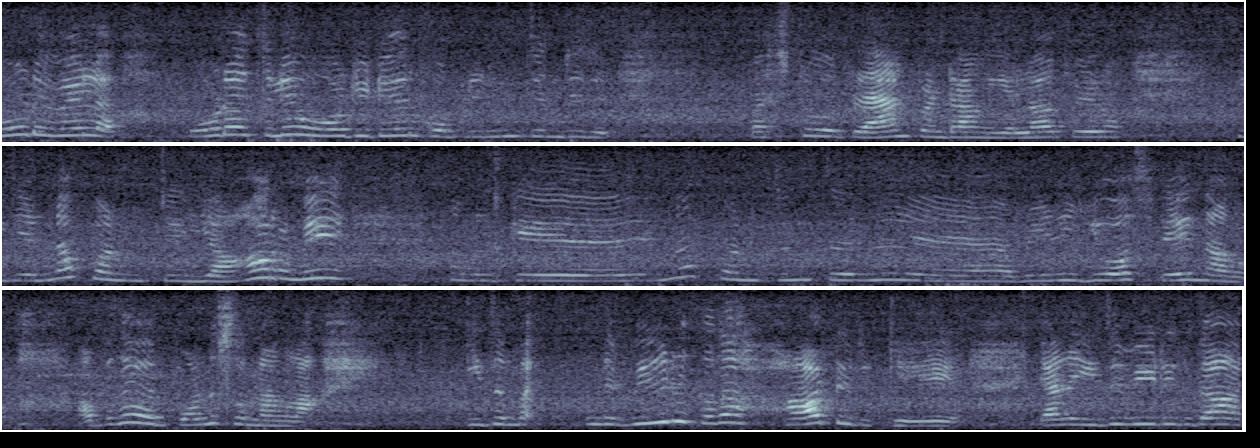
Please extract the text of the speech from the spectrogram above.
ஓடவே இல்லை. ஓடத்துலேயே ஓடிட்டே இருக்கும் அப்படின்னு தெரிஞ்சுது. ஃபஸ்ட்டு ஒரு பிளான் பண்ணுறாங்க எல்லா பேரும். இது என்ன பண்ணுது யாருமே நம்மளுக்கு என்ன பண்ணுதுன்னு தெரியல அப்படின்னு யோசிச்சிட்டே இருந்தாங்க. அப்போ தான் ஒரு பொண்ணு சொன்னாங்களாம். இது ம இந்த வீடுக்கு தான் ஹார்ட் இருக்கே. ஏன்னா இது வீடுக்கு தான்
